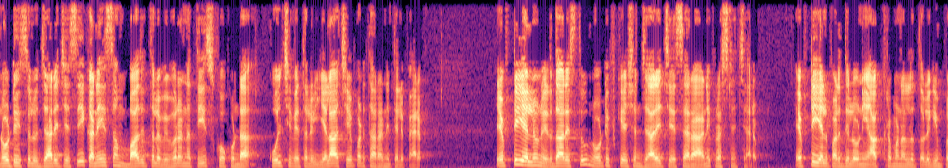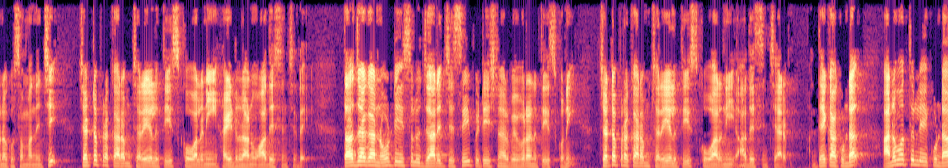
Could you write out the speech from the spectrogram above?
నోటీసులు జారీ చేసి కనీసం బాధితుల వివరణ తీసుకోకుండా కూల్చివేతలు ఎలా చేపడతారని తెలిపారు. ఎఫ్టీఎల్ను నిర్ధారిస్తూ నోటిఫికేషన్ జారీ చేశారా అని ప్రశ్నించారు. ఎఫ్టీఎల్ పరిధిలోని ఆక్రమణల తొలగింపునకు సంబంధించి చట్ట ప్రకారం చర్యలు తీసుకోవాలని హైడ్రాను ఆదేశించింది. తాజాగా నోటీసులు జారీ చేసి పిటిషనర్ వివరణ తీసుకుని చట్ట ప్రకారం చర్యలు తీసుకోవాలని ఆదేశించారు. అంతేకాకుండా అనుమతులు లేకుండా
